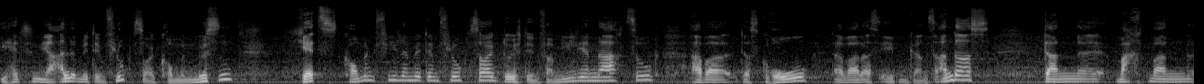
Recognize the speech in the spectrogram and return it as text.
Die hätten ja alle mit dem Flugzeug kommen müssen. Jetzt kommen viele mit dem Flugzeug durch den Familiennachzug, aber das Gros, da war das eben ganz anders. Dann äh, macht man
